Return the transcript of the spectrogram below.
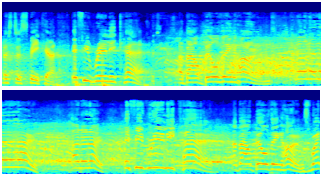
Mr. Speaker, if he really cared about building homes, no, no, no, no, no, no, no, no. If he really cared about building homes, when,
